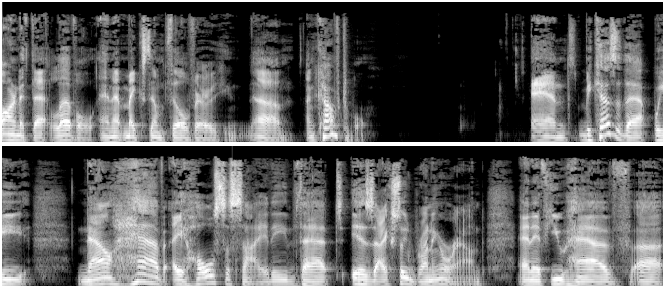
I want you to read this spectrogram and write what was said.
aren't at that level and it makes them feel very, uh, uncomfortable. And because of that, we, now have a whole society that is actually running around. And if you have, uh,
